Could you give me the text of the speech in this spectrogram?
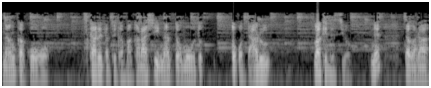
なんかこう、疲れたというか馬鹿らしいなって思うと、とこってあるわけですよ。ね。だから、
